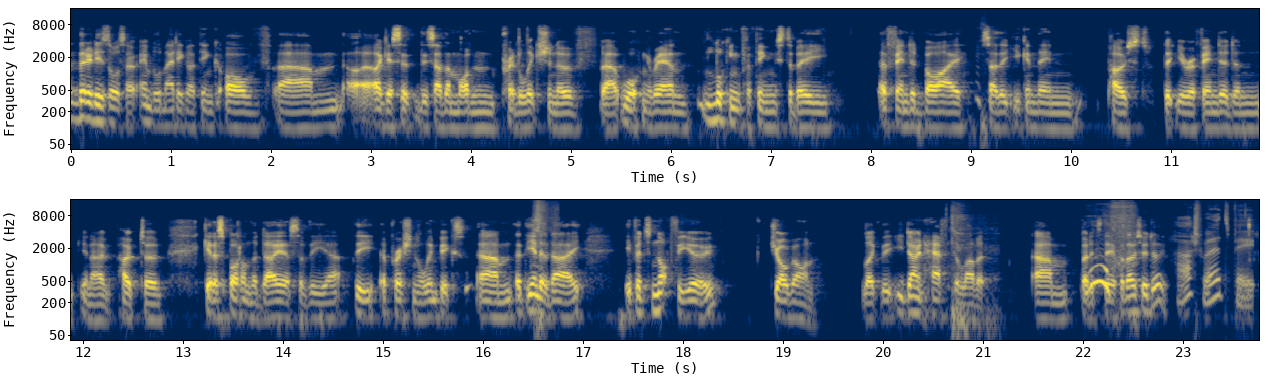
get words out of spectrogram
but it is also emblematic, I think, of um, I guess this other modern predilection of uh, walking around looking for things to be offended by, so that you can then post that you're offended and you know hope to get a spot on the dais of the uh, the oppression Olympics. Um, at the end of the day, if it's not for you, jog on. Like you don't have to love it, um, but it's there for those who do. Harsh words, Pete.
